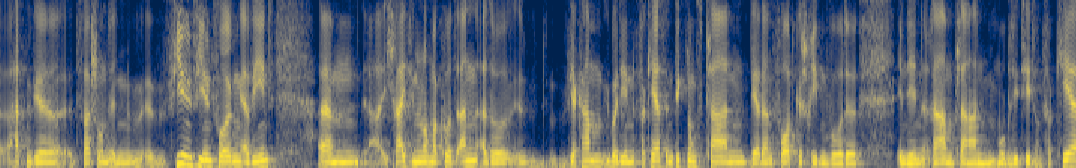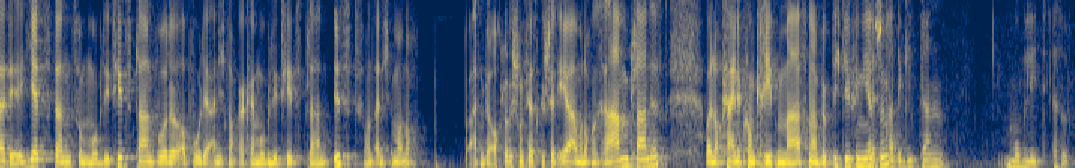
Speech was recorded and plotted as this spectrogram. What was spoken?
hatten wir zwar schon in äh, vielen, vielen Folgen erwähnt, ähm, ich reiße sie nur noch mal kurz an. Also wir kamen über den Verkehrsentwicklungsplan, der dann fortgeschrieben wurde in den Rahmenplan Mobilität und Verkehr, der jetzt dann zum Mobilitätsplan wurde, obwohl er eigentlich noch gar kein Mobilitätsplan ist und eigentlich immer noch hatten wir auch, glaube ich, schon festgestellt, eher aber noch ein Rahmenplan ist, weil noch keine konkreten Maßnahmen wirklich definiert Der sind. Strategieplan Mobilität, also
